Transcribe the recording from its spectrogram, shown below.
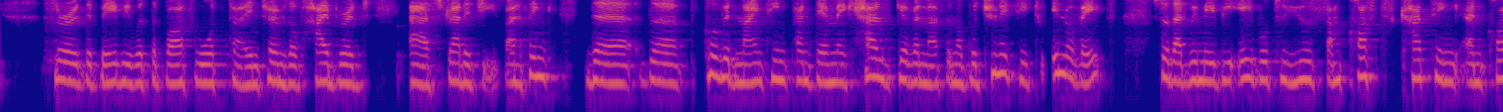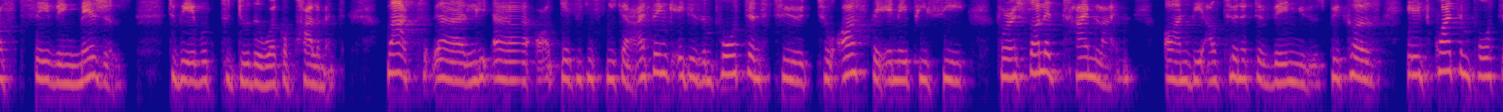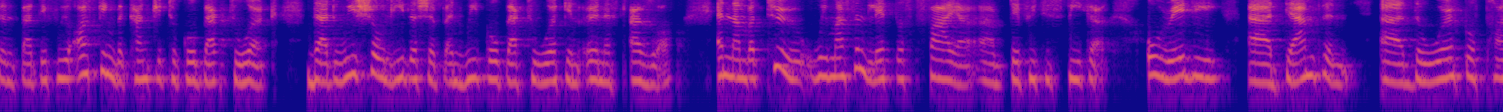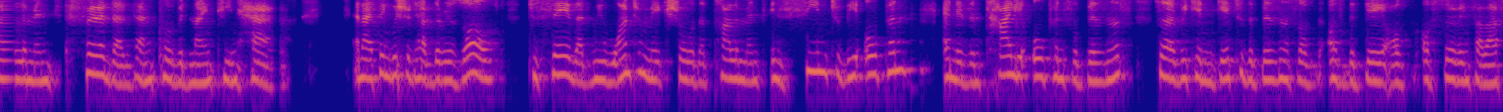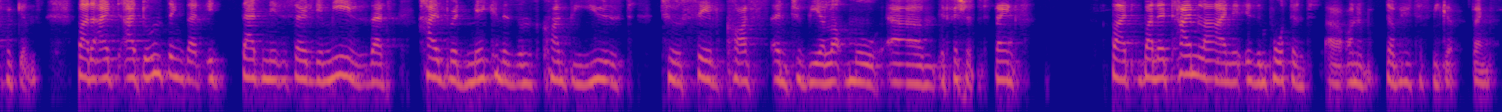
throw the baby with the bathwater in terms of hybrid uh, strategies. I think the the COVID nineteen pandemic has given us an opportunity to innovate, so that we may be able to use some cost cutting and cost saving measures to be able to do the work of Parliament. But, uh, uh, Deputy Speaker, I think it is important to, to ask the NAPC for a solid timeline on the alternative venues because it's quite important that if we're asking the country to go back to work, that we show leadership and we go back to work in earnest as well. And number two, we mustn't let this fire, um, Deputy Speaker, already uh, dampen uh, the work of Parliament further than COVID 19 has. And I think we should have the resolve to say that we want to make sure that Parliament is seen to be open and is entirely open for business so that we can get to the business of, of the day of, of serving South Africans. But I, I don't think that it that necessarily means that hybrid mechanisms can't be used to save costs and to be a lot more um, efficient. Thanks. But but a timeline is important, uh, Honourable Deputy Speaker. Thanks.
